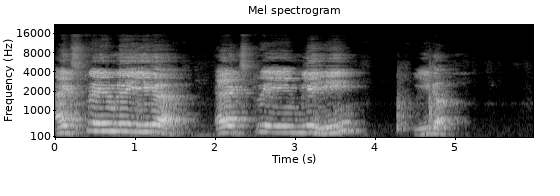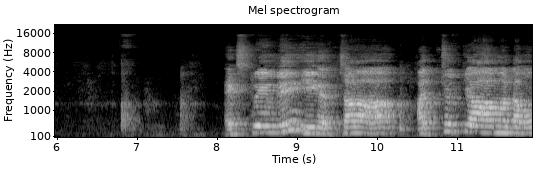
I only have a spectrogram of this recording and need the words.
extremely eager. Extremely eager. Extremely eager చాలా అత్యుత్సాహం అంటాము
